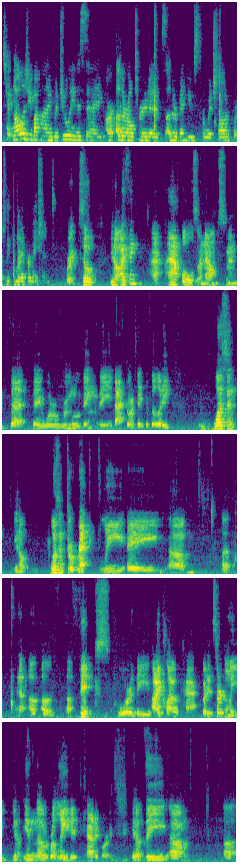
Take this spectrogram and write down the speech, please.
technology behind what Julian is saying are other alternatives, other venues for which law enforcement can get Right. information. Right, so, you know, I think A- Apple's announcement that they were removing the backdoor capability wasn't, you know, wasn't directly a, um, a, a, a, a fix for the iCloud hack, but it's certainly, you know, in the related category. You know, the, um, uh,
